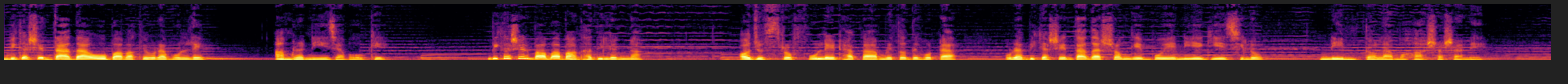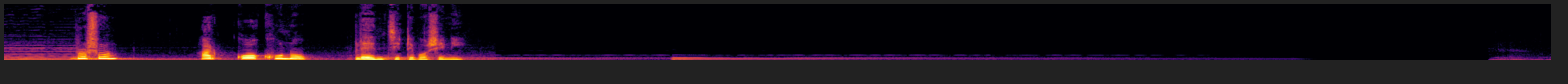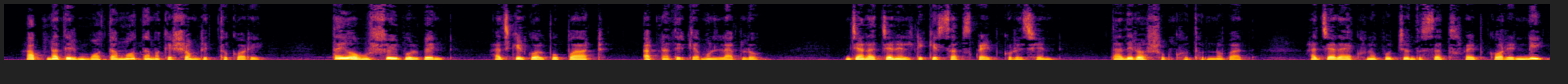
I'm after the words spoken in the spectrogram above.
বিকাশের দাদা ও বাবাকে ওরা বললে, আমরা নিয়ে যাব ওকে। বিকাশের বাবা বাধা দিলেন না। অজস্র ফুলে ঢাকা মৃতদেহটা ওরা বিকাশের দাদার সঙ্গে বয়ে নিয়ে গিয়েছিল নিমতলা মহাশ্মশানে। প্রসূন, আর কখনো প্ল্যান চেটে বসেনি। আপনাদের মতামত আমাকে সমৃদ্ধ করে। তাই অবশ্যই বলবেন, আজকের গল্প পাঠ আপনাদের কেমন লাগল? যারা চ্যানেলটিকে সাবস্ক্রাইব করেছেন, তাদের অসংখ্য ধন্যবাদ। আর যারা এখনও পর্যন্ত সাবস্ক্রাইব করেননি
